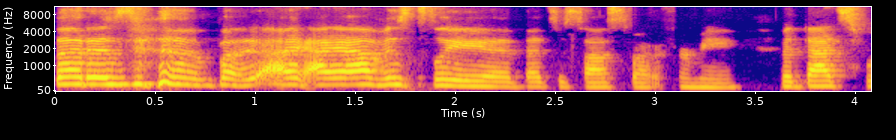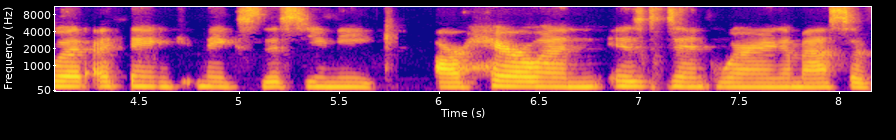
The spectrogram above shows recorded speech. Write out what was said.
that is. But I, I obviously uh, that's a soft spot for me. But that's what I think makes this unique. Our heroine isn't wearing a massive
